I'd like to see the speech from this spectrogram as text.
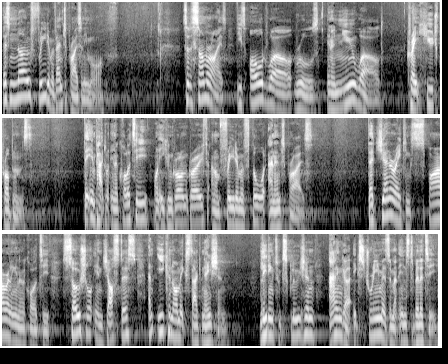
there's no freedom of enterprise anymore. So, to summarize, these old world rules in a new world create huge problems. They impact on inequality, on economic growth, and on freedom of thought and enterprise. They're generating spiraling inequality, social injustice, and economic stagnation, leading to exclusion, anger, extremism, and instability.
